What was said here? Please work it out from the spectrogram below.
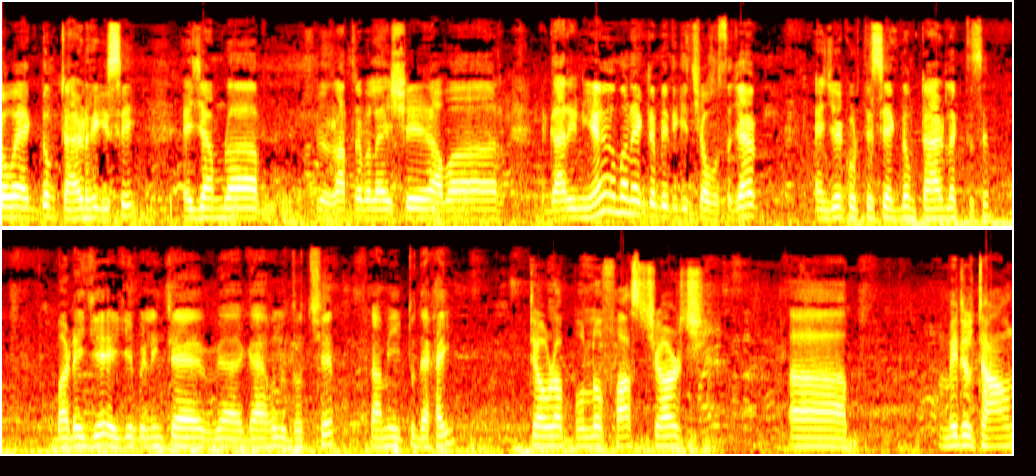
সবাই একদম টায়ার্ড হয়ে গেছে। এই যে আমরা রাত্রেবেলা এসে আবার গাড়ি নিয়ে মানে একটা বেতিকিচ্ছে অবস্থা। যাই হোক এনজয় করতেছি, একদম টায়ার্ড লাগতেছে। বাট এই যে এই যে বিল্ডিংটা গায়ে হলুদ হচ্ছে, তা আমি একটু দেখাই। এটা ওরা বলল ফার্স্ট চার্চ মিডল টাউন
